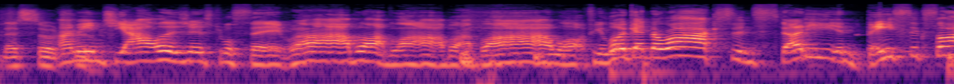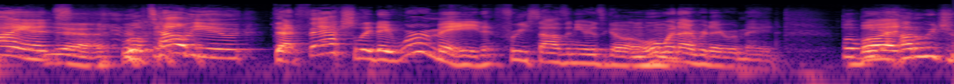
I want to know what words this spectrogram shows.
That's so true. I mean, geologists will say blah blah blah blah blah. well, if you look at the rocks and study in basic science, Yeah. will tell you that factually they were made three thousand years ago or whenever they were made. Mm-hmm. But we- how do we trust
